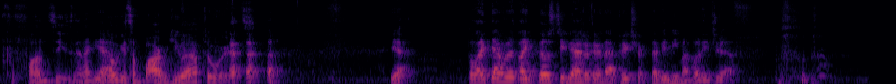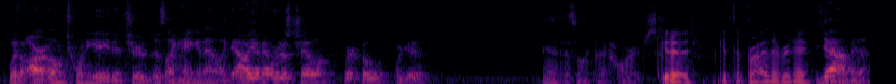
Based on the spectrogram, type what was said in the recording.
for funsies. Then I can Yeah. go get some barbecue afterwards. Yeah, but like that would like those two guys right there in that picture. That'd be me, and my buddy Jeff, with our own twenty-eight incher, just like hanging out. Like, oh yeah, man, we're just chilling. We're cool. We're good. yeah, it doesn't look that hard. Just get a get the prize every day. Yeah, man.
